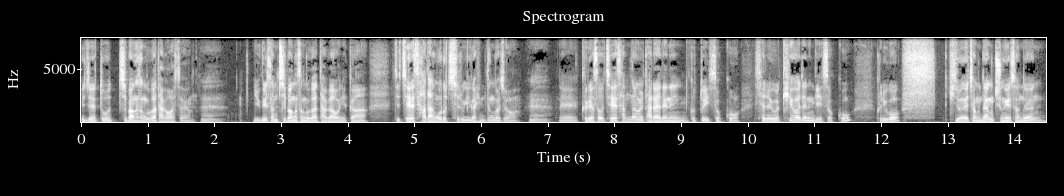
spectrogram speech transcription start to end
이제 또 지방선거가 다가왔어요. 네. 6.13 지방선거가 다가오니까 이제 제 4당으로 치르기가 힘든 거죠. 네. 네. 그래서 제 3당을 달아야 되는 것도 있었고 세력을 키워야 되는 게 있었고 그리고 기존의 정당 중에서는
